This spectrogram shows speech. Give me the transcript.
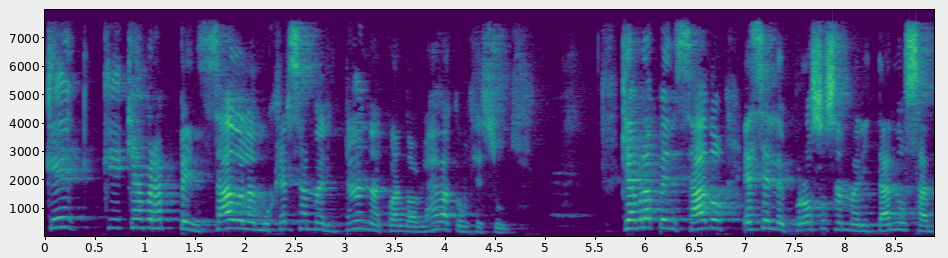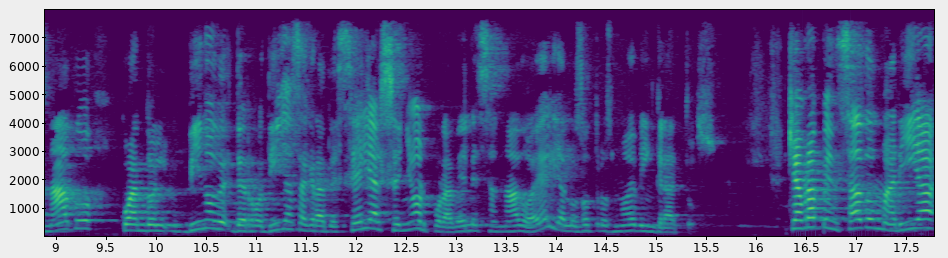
¿qué, qué, qué habrá pensado la mujer samaritana cuando hablaba con Jesús? ¿Qué habrá pensado ese leproso samaritano sanado cuando vino de, de, rodillas a agradecerle al Señor por haberle sanado a él y a los otros nueve ingratos? ¿Qué habrá pensado María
